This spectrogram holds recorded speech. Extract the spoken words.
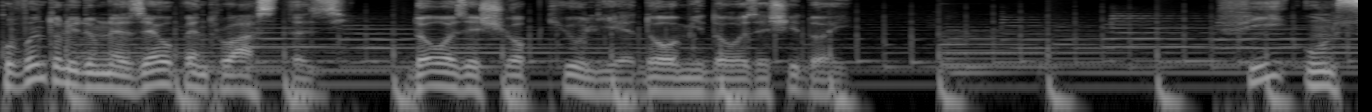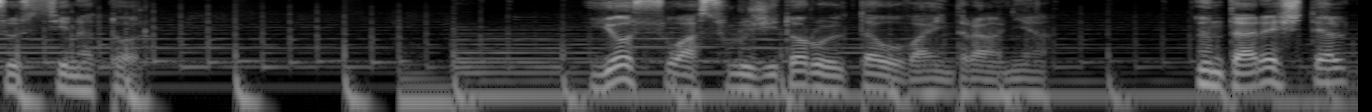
Cuvântul lui Dumnezeu pentru astăzi, 28 iulie 2022. Fii un susținător. Iosua, slujitorul tău, va intra în ea. Întărește-l,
